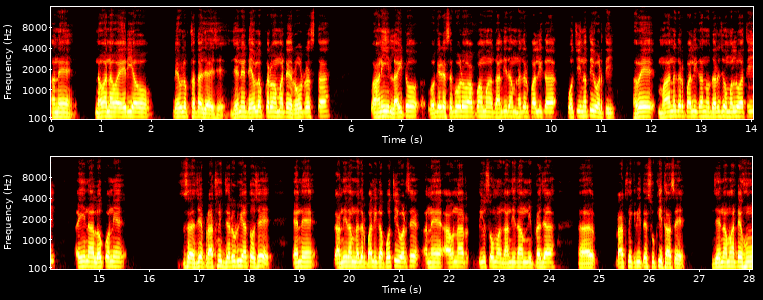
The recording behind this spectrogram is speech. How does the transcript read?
અને નવા નવા એરિયાઓ ડેવલપ થતા જાય છે. જેને ડેવલપ કરવા માટે રોડ રસ્તા, પાણી, લાઇટો વગેરે સગવડો આપવામાં ગાંધીધામ નગરપાલિકા પહોંચી નથી વળતી. હવે મહાનગરપાલિકાનો દરજ્જો મળવાથી અહીંના લોકોને જે પ્રાથમિક જરૂરિયાતો છે એને ગાંધીધામ નગરપાલિકા પહોંચી વળશે અને આવનાર દિવસોમાં ગાંધીધામની પ્રજા પ્રાથમિક રીતે સુખી થશે. જેના માટે હું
